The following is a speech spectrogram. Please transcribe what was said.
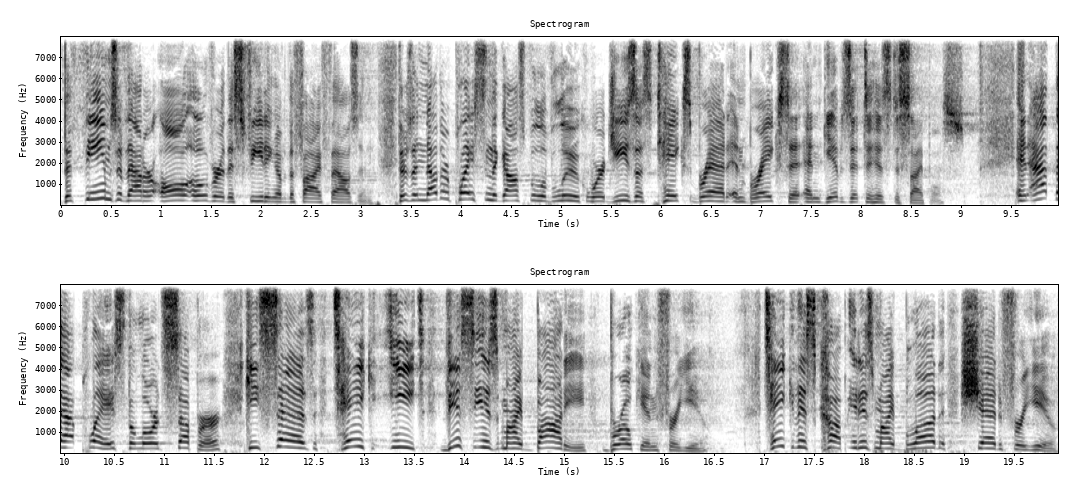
The themes of that are all over this feeding of the 5,000. There's another place in the Gospel of Luke where Jesus takes bread and breaks it and gives it to his disciples. And at that place, the Lord's Supper, he says, Take, eat, this is my body broken for you. Take this cup, it is my blood shed for you.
